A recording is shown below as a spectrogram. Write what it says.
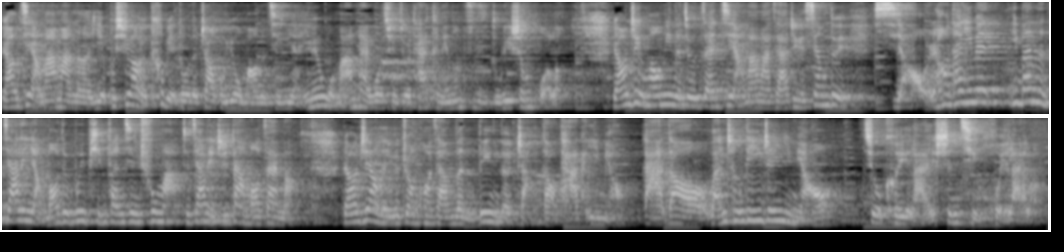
然后寄养妈妈呢也不需要有特别多的照顾幼猫的经验，因为我们安排过去就是它肯定能自己独立生活了。然后这个猫咪呢就在寄养妈妈家，这个相对小，然后它因为一般的家里养猫就不会频繁进出嘛，就家里只是大猫在嘛，然后这样的一个状况下稳定的长到它的疫苗，打到完成第一针疫苗就可以来申请回来了。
